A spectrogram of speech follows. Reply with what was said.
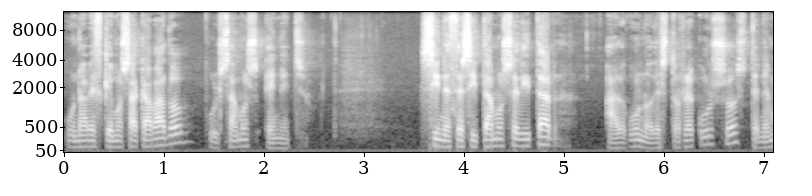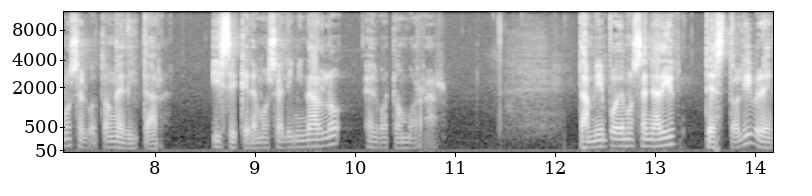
Una vez que hemos acabado, pulsamos en Hecho. Si necesitamos editar alguno de estos recursos, tenemos el botón Editar y si queremos eliminarlo, el botón Borrar. También podemos añadir texto libre.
